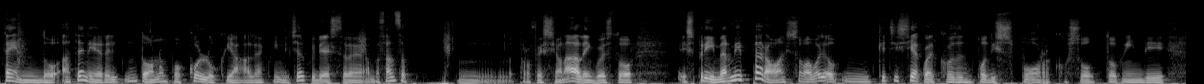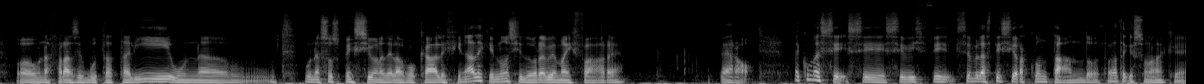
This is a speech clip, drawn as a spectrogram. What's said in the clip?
tendo a tenere un tono un po' colloquiale, quindi cerco di essere abbastanza mh, professionale in questo esprimermi, però insomma voglio mh, che ci sia qualcosa un po' di sporco sotto, quindi uh, una frase buttata lì, un, uh, una sospensione della vocale finale che non si dovrebbe mai fare. Però è come se, se, se, vi, se ve la stessi raccontando, trovate che sono anche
